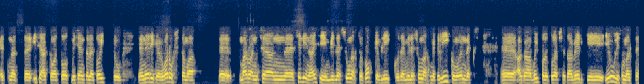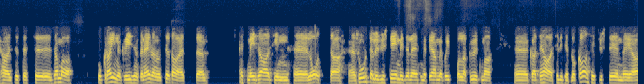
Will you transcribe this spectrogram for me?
et nad ise hakkavad tootma iseendale toitu ja energiaga varustama. ma arvan, see on selline asi, milles suunas tuleb rohkem liikuda ja milles suunas me ka liigume õnneks. aga võib-olla tuleb seda veelgi jõulisemalt teha, sest et seesama Ukraina kriis on ka näidanud seda, et et me ei saa siin äh, loota äh, suurtele süsteemidele, me peame võib-olla püüdma äh, ka teha selliseid lokaalseid süsteeme ja,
